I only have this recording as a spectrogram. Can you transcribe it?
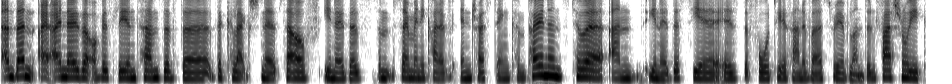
and then I, I, know that obviously in terms of the the collection itself, you know, there's some so many kind of interesting components to it. And, you know, this year is the 40th anniversary of London Fashion Week.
